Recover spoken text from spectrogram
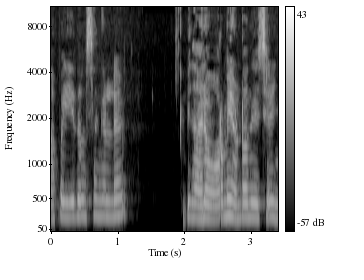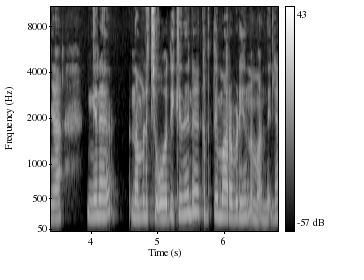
അപ്പോൾ ഈ ദിവസങ്ങളിൽ പിതാവിന് ഓർമ്മയുണ്ടോയെന്ന് ചോദിച്ചു കഴിഞ്ഞാൽ ഇങ്ങനെ നമ്മൾ ചോദിക്കുന്നതിന് കൃത്യം മറുപടിയൊന്നും വന്നില്ല.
